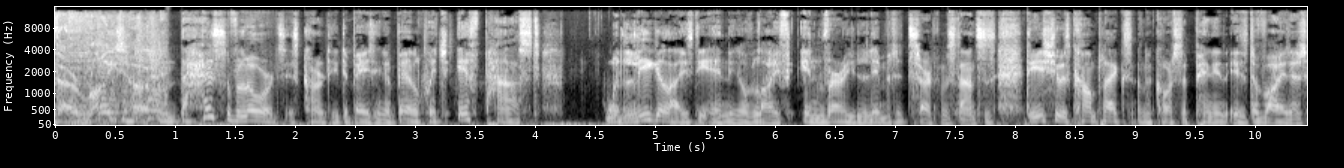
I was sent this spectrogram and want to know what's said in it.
The Right Hook. The House of Lords is currently debating a bill which, if passed, would legalise the ending of life in very limited circumstances. The issue is complex, and of course, opinion is divided,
